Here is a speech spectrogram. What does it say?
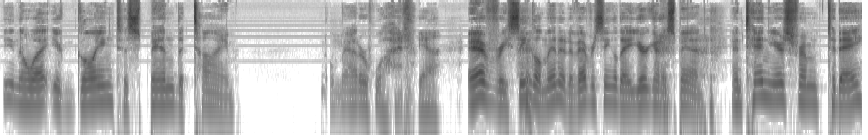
You know what? You're going to spend the time no matter what. Yeah. Every single minute of every single day you're going to spend. And 10 years from today,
